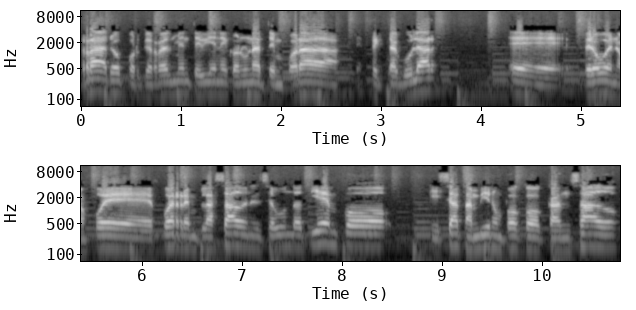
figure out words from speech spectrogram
raro porque realmente viene con una temporada espectacular. Eh, pero bueno, fue, fue reemplazado en el segundo tiempo, quizá también un poco cansado,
